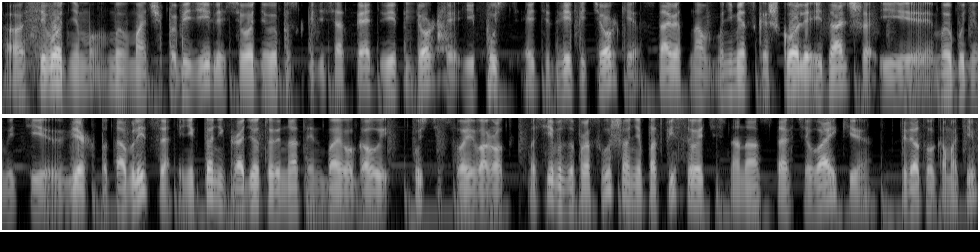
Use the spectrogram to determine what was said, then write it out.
А, сегодня мы в матче победили, сегодня выпуск 55, две пятерки, и пусть эти две пятерки ставят нам в немецкой школе и дальше, и мы будем идти вверх по таблице, и никто не крадет у Рената Инбаева голы, пусть и в свои ворота. Спасибо за прослушивание, подписывайтесь на нас, ставьте лайки. Вперед, Локомотив!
